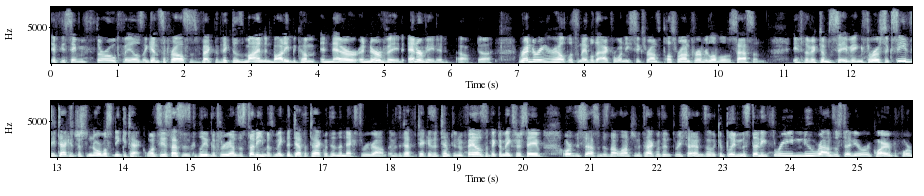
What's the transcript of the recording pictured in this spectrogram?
if the saving throw fails against the paralysis effect, the victim's mind and body become ener- enervated, enervated, oh, duh, rendering her helpless and able to act for 1d6 rounds plus round for every level of assassin. If the victim's saving throw succeeds, the attack is just a normal sneak attack. Once the assassin has completed the three rounds of study, he must make the death attack within the next three rounds. If the death attack is attempted and fails, the victim makes her save, or if the assassin does not launch an attack within three seconds of completing the study, three new rounds of study are required before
